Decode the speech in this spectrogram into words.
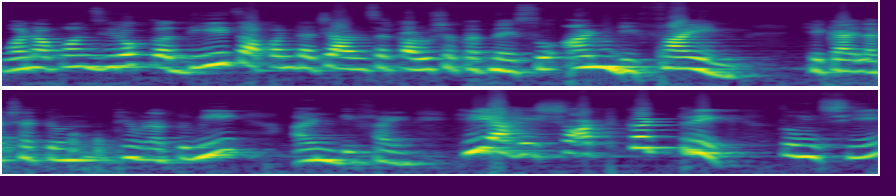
one upon zero कधीच आपण त्याचे आन्सर काढू शकत नाही. सो अनडिफाईन हे काय लक्षात ठेवून ठेवणार तुम्ही? अनडिफाईन ही आहे शॉर्टकट ट्रिक तुमची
